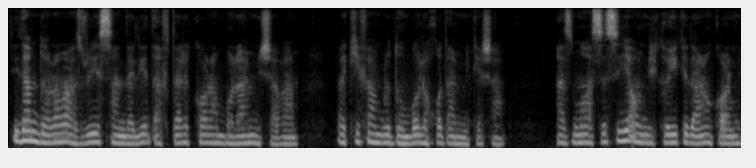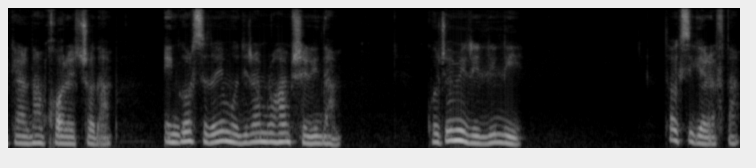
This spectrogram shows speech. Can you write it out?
دیدم دارم از روی صندلی دفتر کارم بلند می‌شوم و کیفم رو دنبال خودم می‌کشم. از مؤسسه آمریکایی که در آن کار می‌کردم خارج شدم. انگار صدای مدیرم رو هم شنیدم. کجا میری لیلی؟ تاکسی گرفتم.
